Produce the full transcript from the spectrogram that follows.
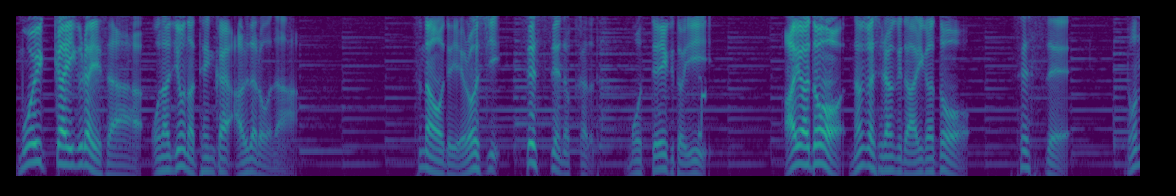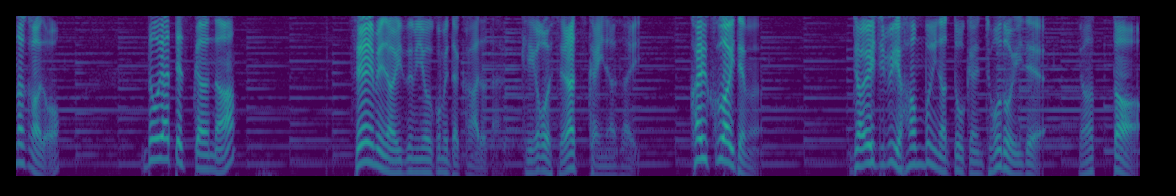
もう一回ぐらいさ、同じような展開あるだろうな。素直でよろしい。節制の方だ。持っていくといい。ありがとうなんか知らんけどありがとう。節制。どんなカード？どうやって使うの？生命の泉を込めたカードだ。怪我をしたら使いなさい。回復アイテム。じゃあ HP 半分になっておけんちょうどいいで。やった。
